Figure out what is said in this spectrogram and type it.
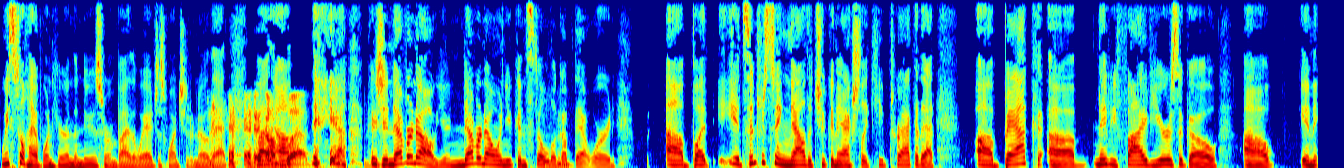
We still have one here in the newsroom by the way. I just want you to know that. But, i'm uh, glad. yeah because you never know. You never know when you can still look mm-hmm. up that word. Uh, but it's interesting now that you can actually keep track of that. Uh, back uh, maybe five years ago, uh, in uh,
